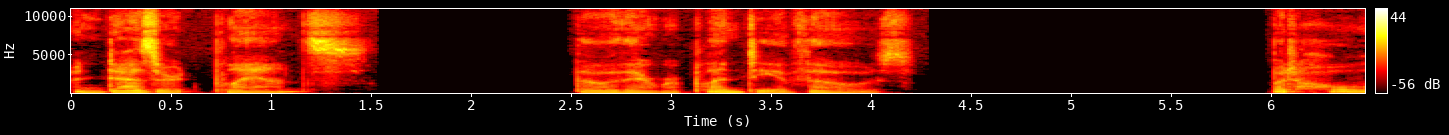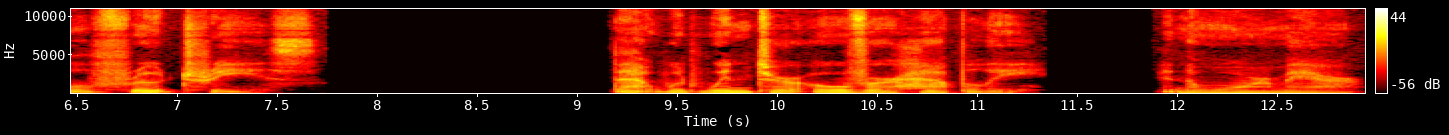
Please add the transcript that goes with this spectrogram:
and desert plants, though there were plenty of those, but whole fruit trees that would winter over happily in the warm air.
